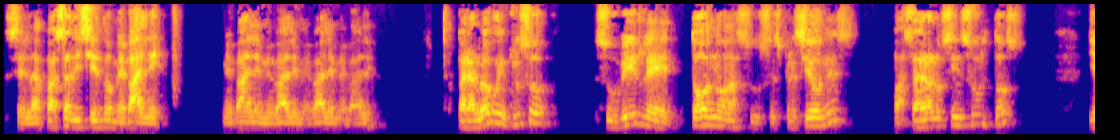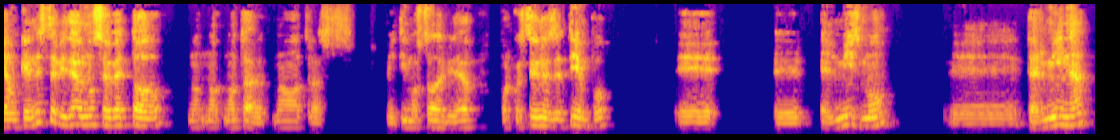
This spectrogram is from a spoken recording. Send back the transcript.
se la pasa diciendo me vale, me vale, me vale, me vale, me vale, para luego incluso subirle tono a sus expresiones, pasar a los insultos, y aunque en este video no se ve todo, no, no, no, no transmitimos todo el video por cuestiones de tiempo, eh, eh, el mismo eh, termina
